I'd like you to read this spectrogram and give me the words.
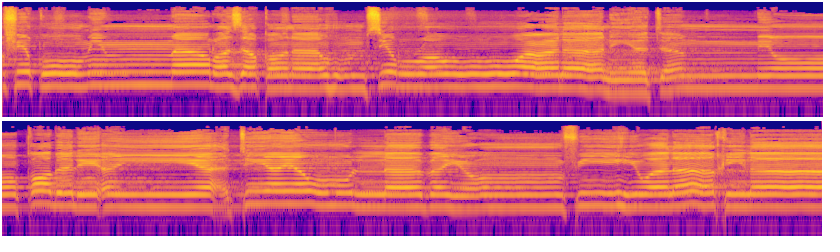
وينفقوا مما رزقناهم سرا وعلانيه من قبل ان ياتي يوم لا بيع فيه ولا خلال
